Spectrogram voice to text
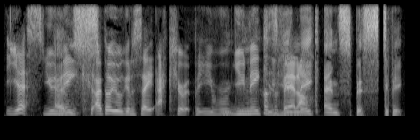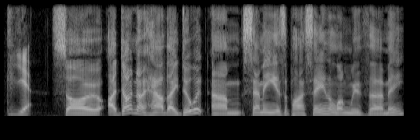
yes, unique. s- I thought you were going to say accurate, but you, unique is better. Unique and specific. Yeah. So I don't know how they do it. Um, Sammy is a Piscean along with uh, me.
